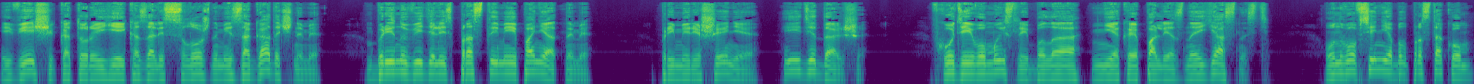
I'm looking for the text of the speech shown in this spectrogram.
и вещи, которые ей казались сложными и загадочными, Брину виделись простыми и понятными. Прими решение и иди дальше. В ходе его мыслей была некая полезная ясность. Он вовсе не был простаком,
